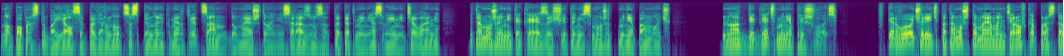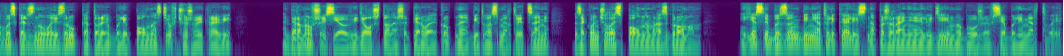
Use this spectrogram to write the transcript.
но попросту боялся повернуться спиной к мертвецам, думая, что они сразу затопят меня своими телами, и там уже никакая защита не сможет мне помочь. Но отбегать мне пришлось. В первую очередь потому, что моя монтировка просто выскользнула из рук, которые были полностью в чужой крови. Обернувшись, я увидел, что наша первая крупная битва с мертвецами закончилась полным разгромом. И если бы зомби не отвлекались на пожирание людей, мы бы уже все были мертвы.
